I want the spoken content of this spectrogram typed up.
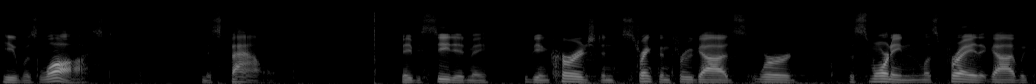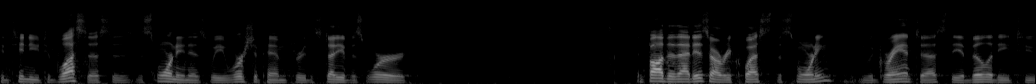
He was lost and is found. may be seated. May we be encouraged and strengthened through God's word this morning. Let's pray that God would continue to bless us as, this morning as we worship Him through the study of His word. And Father, that is our request this morning, that you would grant us the ability to,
